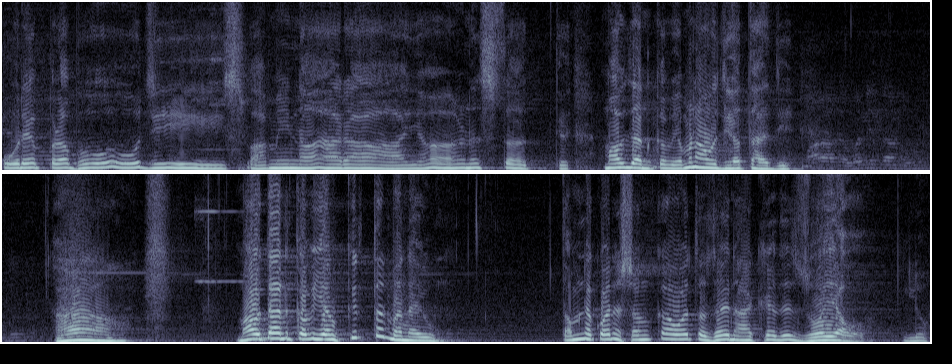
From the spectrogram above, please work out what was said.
પૂરે પ્રભુજી સ્વામિનારાયણ સત્ય. માવદાન કવિ હમણાં હજી હતા હજી હા. માવદાન કવિ એનું કીર્તન બનાવ્યું. તમને કોઈને શંકા હોય તો જઈને આંખે જઈ આવો. લ્યો.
